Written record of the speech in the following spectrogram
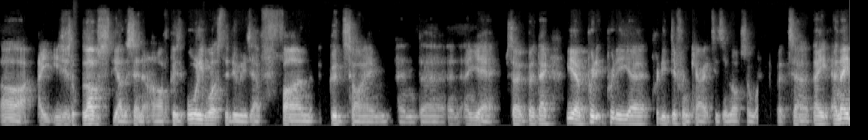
Uh, he just loves the other centre half because all he wants to do is have fun, good time, and, uh, and and yeah. So, but they, you know, pretty pretty uh, pretty different characters in lots of ways. But uh, they and they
